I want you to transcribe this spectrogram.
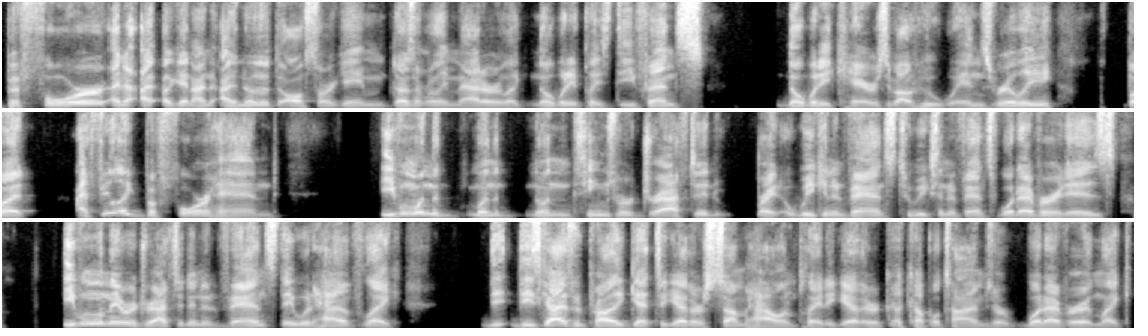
before and I, again I, I know that the all-star game doesn't really matter like nobody plays defense nobody cares about who wins really. But I feel like beforehand, even when the when the when the teams were drafted right a week in advance, two weeks in advance, whatever it is, even when they were drafted in advance, they would have like th- these guys would probably get together somehow and play together a couple times or whatever, and like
